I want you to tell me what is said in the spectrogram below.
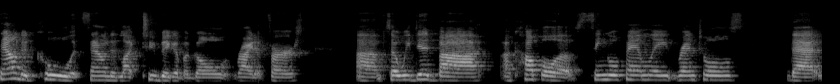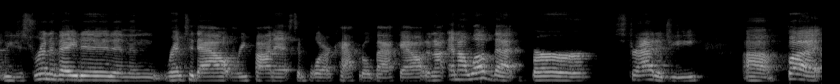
sounded cool it sounded like too big of a goal right at first. Um, so we did buy a couple of single family rentals that we just renovated and then rented out and refinanced and pulled our capital back out. And I, and I love that BRRRR strategy, uh, but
